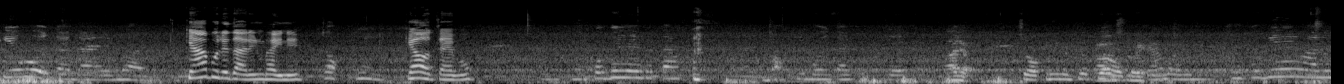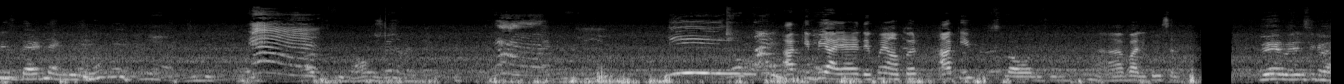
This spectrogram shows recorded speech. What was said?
क्यों होता है? क्या बोले दारिन भाई ने? चौकी। क्या होता है वो? मुझको भी नहीं पता। चौकी बोलता है चौकड़ी मतलब क्या होता है? क्या मालूम? मुझको भी नहीं मालूम। इज़ बैड लैंग्वेज ना आकिब भी आया है देखो यहाँ पर। आकिब? हाँ वालेकुम सलाम वे वे सिखा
